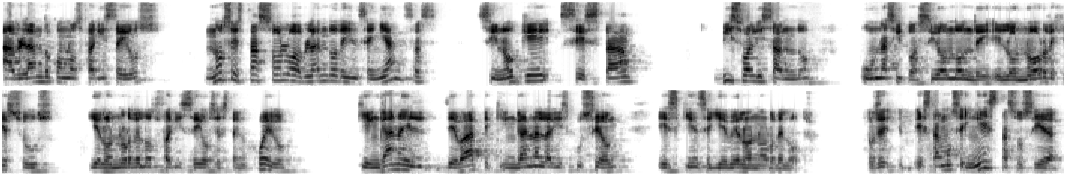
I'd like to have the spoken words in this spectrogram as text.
hablando con los fariseos, no se está solo hablando de enseñanzas, sino que se está visualizando una situación donde el honor de Jesús y el honor de los fariseos está en juego. Quien gana el debate, quien gana la discusión, es quien se lleve el honor del otro. Entonces, estamos en esta sociedad.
